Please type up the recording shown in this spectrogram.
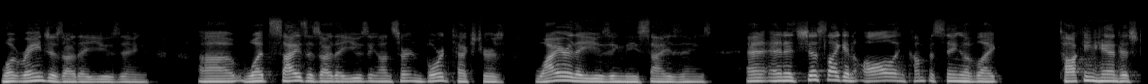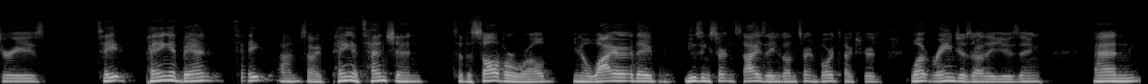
What ranges are they using? Uh, what sizes are they using on certain board textures? Why are they using these sizings? And, and it's just like an all encompassing of like talking hand histories, paying advan- I'm sorry, paying attention to the solver world. You know, why are they using certain sizings on certain board textures? What ranges are they using? And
